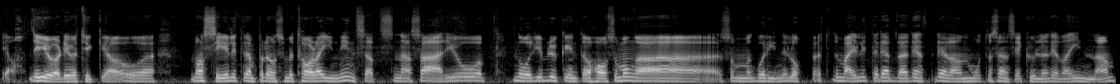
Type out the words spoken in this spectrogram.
Ja, det gör det tycker jag. Och man ser lite på de som betalar in insatserna så är ju Norge brukar inte ha så många som går in i loppet. De är lite rädda redan mot den svenska kullen redan innan.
